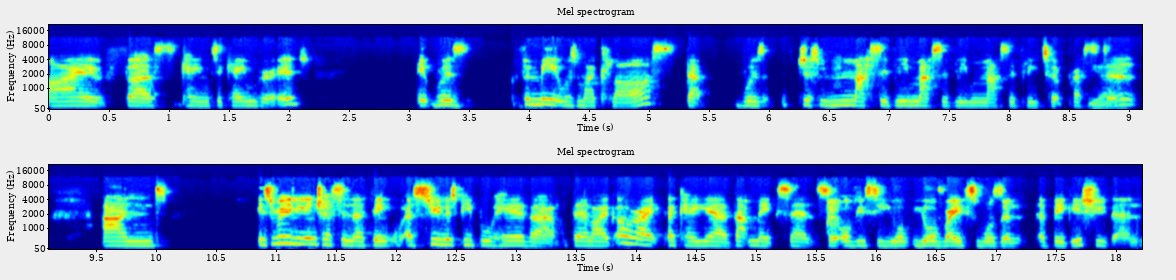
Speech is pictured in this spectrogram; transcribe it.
I first came to Cambridge, it was for me it was my class that was just massively, massively, massively took precedent. Yeah. And it's really interesting. I think as soon as people hear that, they're like, "All right, okay, yeah, that makes sense." So obviously, your your race wasn't a big issue then.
